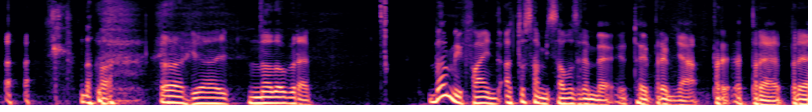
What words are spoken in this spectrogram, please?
no. Ach, jaj. no dobre veľmi fajn, a to sa mi samozrejme, to je pre mňa, pre, pre, pre,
